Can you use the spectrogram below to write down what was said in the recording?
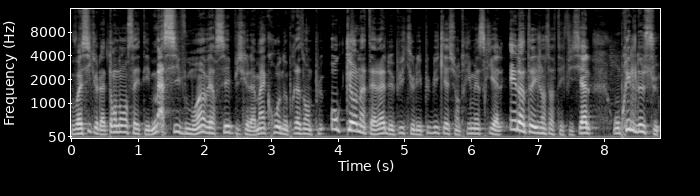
voici que la tendance a été massivement inversée puisque la macro ne présente plus aucun intérêt depuis que les publications trimestrielles et l'intelligence artificielle ont pris le dessus.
